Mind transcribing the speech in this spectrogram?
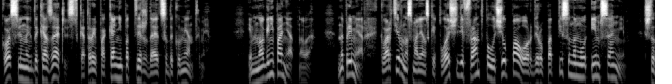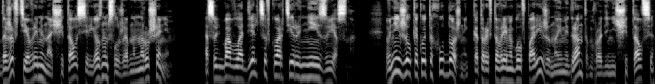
косвенных доказательств, которые пока не подтверждаются документами. И много непонятного. Например, квартиру на Смоленской площади Франт получил по ордеру, подписанному им самим, что даже в те времена считалось серьезным служебным нарушением. А судьба владельцев квартиры неизвестна. В ней жил какой-то художник, который в то время был в Париже, но иммигрантом вроде не считался.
